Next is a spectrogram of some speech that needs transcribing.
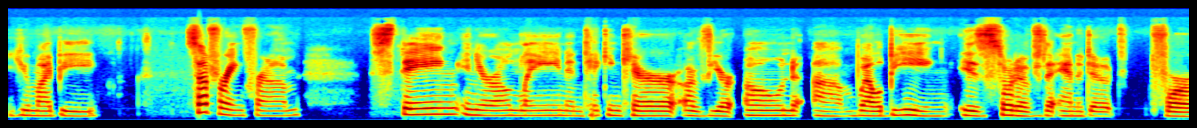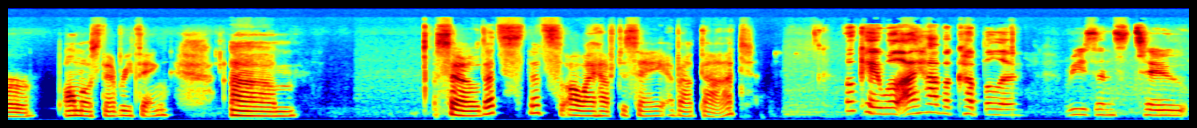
you might be suffering from staying in your own lane and taking care of your own um, well-being is sort of the antidote for almost everything. Um, so that's that's all I have to say about that. Okay, well, I have a couple of reasons to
